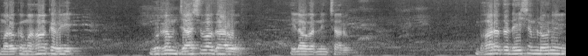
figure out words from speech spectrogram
మరొక మహాకవి గుర్రం జాషువా గారు ఇలా వర్ణించారు. భారతదేశంలోని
